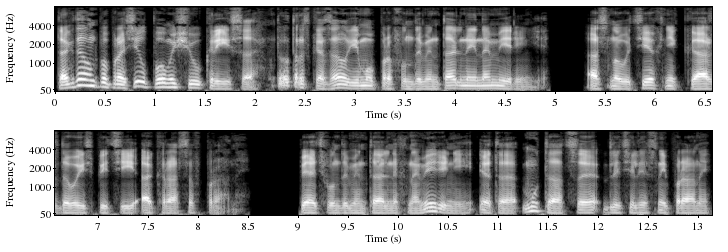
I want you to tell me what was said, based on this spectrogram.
Тогда он попросил помощи у Криса, тот рассказал ему про фундаментальные намерения, основы техник каждого из пяти окрасов праны. Пять фундаментальных намерений — это мутация для телесной праны,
